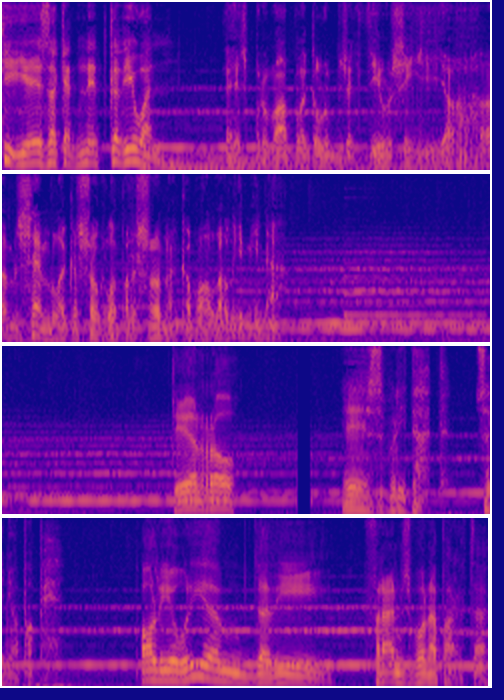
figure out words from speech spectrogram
Qui és aquest net que diuen? És probable que l'objectiu sigui jo. Em sembla que sóc la persona que vol eliminar. Té raó. És veritat, senyor Popé. O li hauríem de dir Franz Bonaparte.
